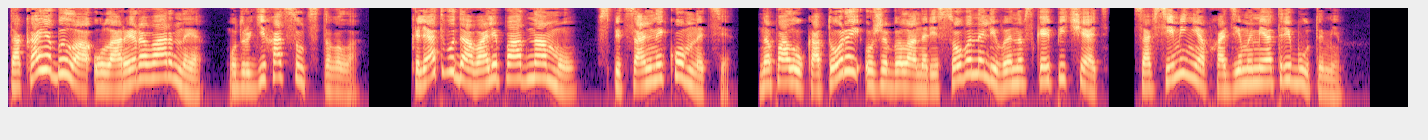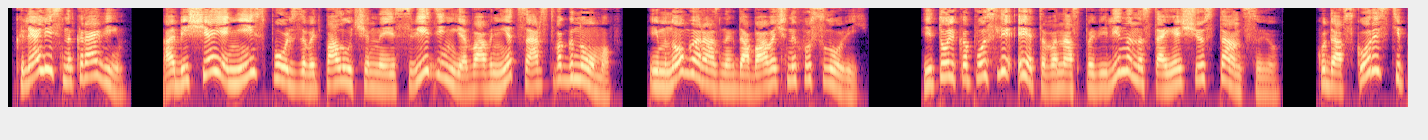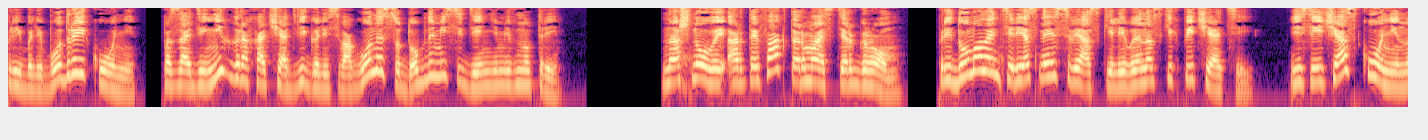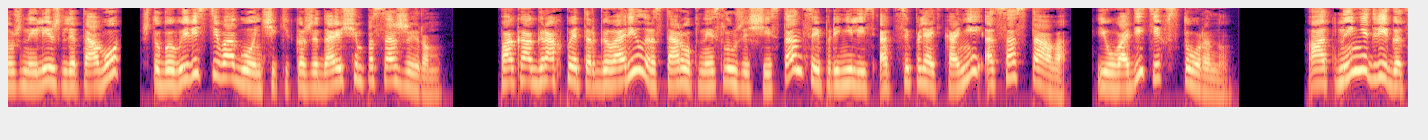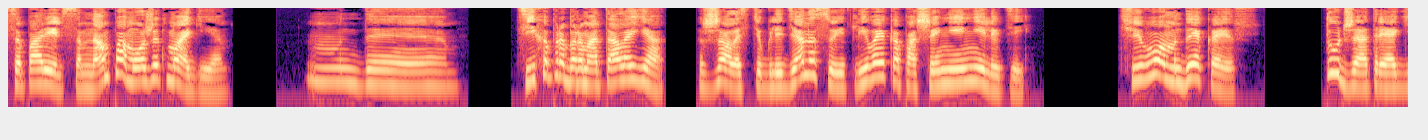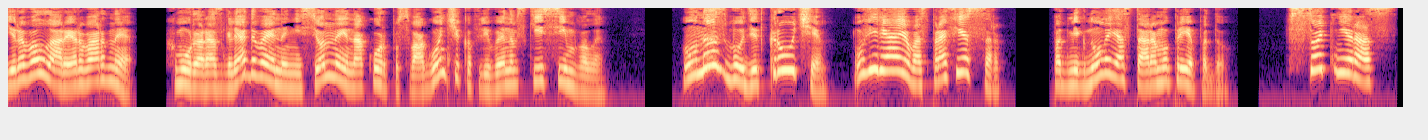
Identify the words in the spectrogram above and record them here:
Такая была у Ларера Варне, у других отсутствовала. Клятву давали по одному, в специальной комнате, на полу которой уже была нарисована ливеновская печать со всеми необходимыми атрибутами. Клялись на крови, обещая не использовать полученные сведения вовне царства гномов и много разных добавочных условий. И только после этого нас повели на настоящую станцию, куда в скорости прибыли бодрые кони. Позади них грохоча двигались вагоны с удобными сиденьями внутри. Наш новый артефактор Мастер Гром придумал интересные связки ливеновских печатей. И сейчас кони нужны лишь для того, чтобы вывести вагончики к ожидающим пассажирам. Пока Грах Петер говорил, расторопные служащие станции принялись отцеплять коней от состава и уводить их в сторону. Отныне двигаться по рельсам нам поможет магия. Мде. Тихо пробормотала я, с жалостью глядя на суетливое копошение нелюдей. Чего мдекаешь? Тут же отреагировал Ларер Варне, хмуро разглядывая нанесенные на корпус вагончиков ливеновские символы. «У нас будет круче, уверяю вас, профессор!» Подмигнула я старому преподу. «В сотни раз!»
